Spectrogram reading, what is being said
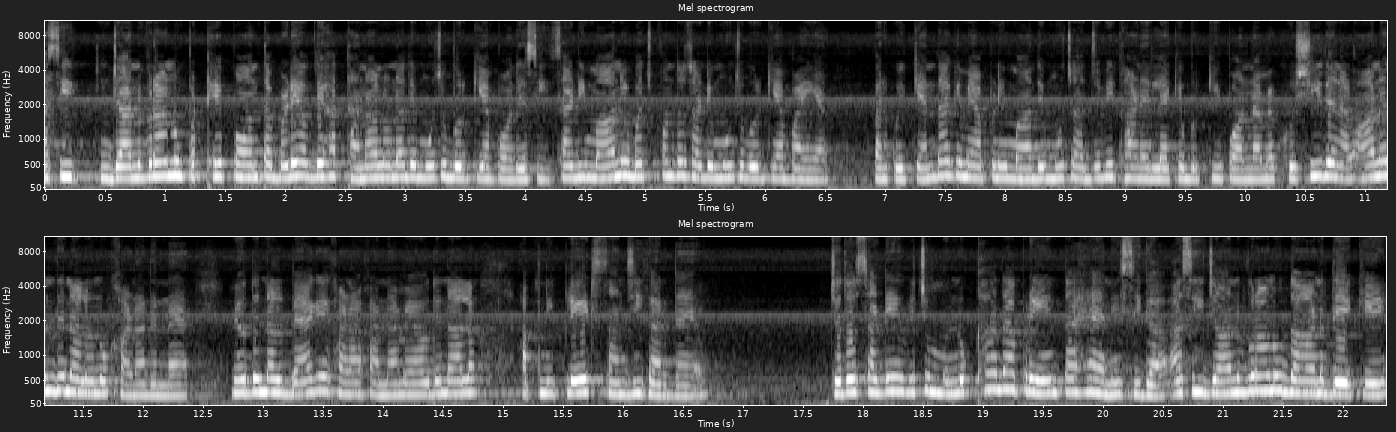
ਅਸੀਂ ਜਾਨਵਰਾਂ ਨੂੰ ਪੱਠੇ ਪਾਉਣ ਤਾਂ ਬੜੇ ਆਪਦੇ ਹੱਥਾਂ ਨਾਲ ਉਹਨਾਂ ਦੇ ਮੂੰਹ 'ਚ ਬੁਰਕੀਆਂ ਪਾਉਂਦੇ ਸੀ। ਸਾਡੀ ਮਾਂ ਨੇ ਬਚਪਨ ਤੋਂ ਸਾਡੇ ਮੂੰਹ 'ਚ ਬੁਰਕੀਆਂ ਪਾਈਆਂ, ਪਰ ਕੋਈ ਕਹਿੰਦਾ ਕਿ ਮੈਂ ਆਪਣੀ ਮਾਂ ਦੇ ਮੂੰਹ 'ਚ ਅੱਜ ਵੀ ਖਾਣੇ ਲੈ ਕੇ ਬੁਰਕੀ ਪਾਉਣਾ ਮੈਂ ਖੁਸ਼ੀ ਦੇ ਨਾਲ, ਆਨੰਦ ਦੇ ਨਾਲ ਉਹਨੂੰ ਖਾਣਾ ਦਿੰਦਾ ਹੈ। ਮੈਂ ਉਹਦੇ ਨਾਲ ਬਹਿ ਕੇ ਖਾਣਾ ਖਾਣਾ ਮੈਂ ਉਹਦੇ ਨਾਲ ਆਪਣੀ ਪਲੇਟ ਸਾਂਝੀ ਕਰਦਾ ਹਾਂ। ਜਦੋਂ ਸਾਡੇ ਵਿੱਚ ਮਨੁੱਖਾਂ ਦਾ ਪ੍ਰੇਮ ਤਾਂ ਹੈ ਨਹੀਂ ਸੀਗਾ, ਅਸੀਂ ਜਾਨਵਰਾਂ ਨੂੰ ਦਾਨ ਦੇ ਕੇ,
